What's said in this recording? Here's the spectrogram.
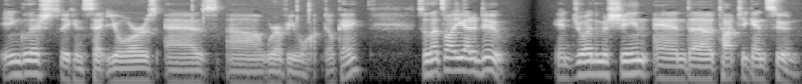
English, so you can set yours as uh, wherever you want, okay? So that's all you got to do. Enjoy the machine and uh, talk to you again soon.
